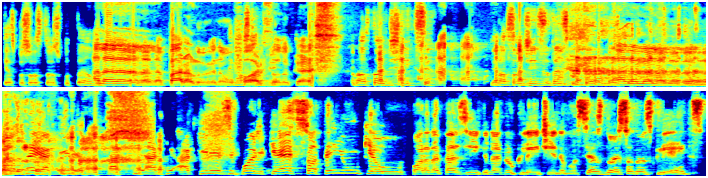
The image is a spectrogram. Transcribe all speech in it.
que as pessoas estão escutando. Ah, não, não, não, não, para, Lu, não, não força, Lucas. a nossa audiência, a nossa audiência está escutando, mas. Ah, não, não, não, não, não. não sei, aqui, aqui, aqui, aqui, nesse podcast só tem um que é o fora da casinha, que não é meu cliente ainda. Vocês dois são meus clientes.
